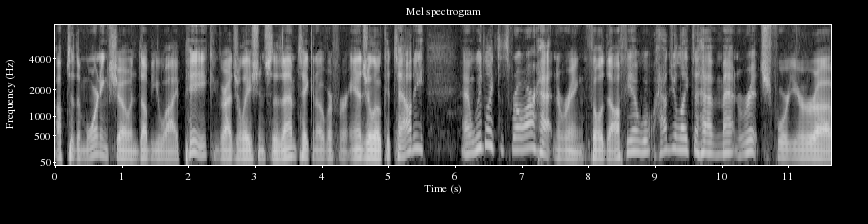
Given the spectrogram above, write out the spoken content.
up to the morning show in WIP. Congratulations to them taking over for Angelo Cataldi. And we'd like to throw our hat in the ring, Philadelphia. Well, how'd you like to have Matt and Rich for your uh,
